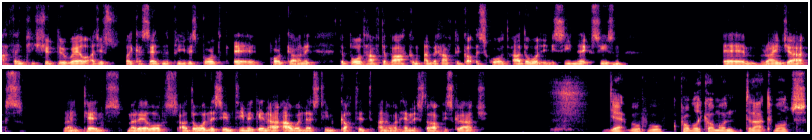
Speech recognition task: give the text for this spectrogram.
I think he should do well. I just, like I said in the previous board uh, podcast, the board have to back him and we have to gut the squad. I don't want to be seen next season. Um, Ryan Jacks, Ryan Kent's, Morelos. I don't want the same team again. I, I want this team gutted and I want him to start from scratch. Yeah, we'll, we'll probably come on to that towards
